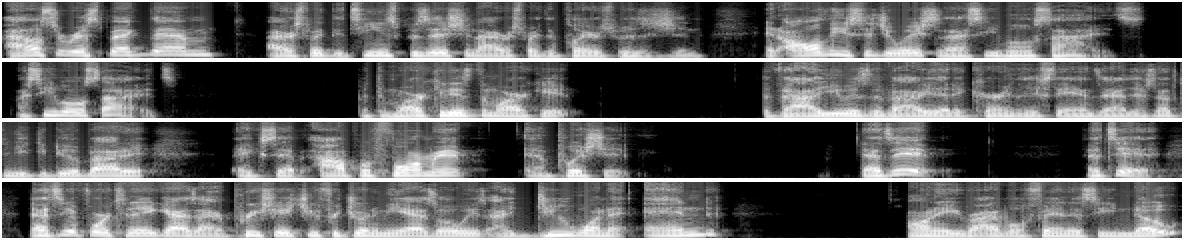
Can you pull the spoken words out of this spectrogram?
I also respect them. I respect the team's position. I respect the player's position. In all these situations, I see both sides. I see both sides. But the market is the market. The value is the value that it currently stands at. There's nothing you can do about it except outperform it and push it. That's it. That's it. That's it for today, guys. I appreciate you for joining me as always. I do want to end on a rival fantasy note.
